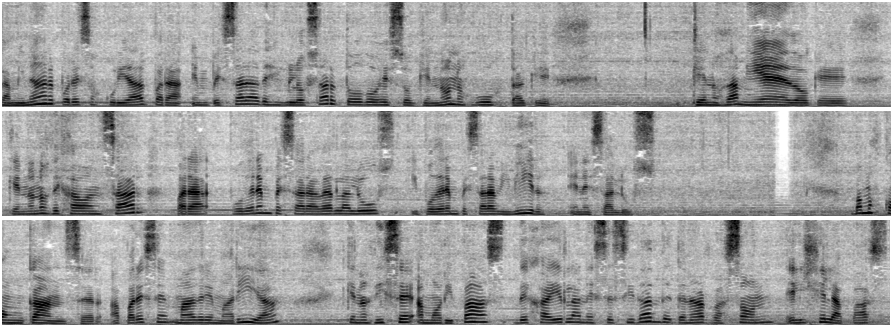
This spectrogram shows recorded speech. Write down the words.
caminar por esa oscuridad para empezar a desglosar todo eso que no nos gusta, que, que nos da miedo, que, que no nos deja avanzar, para poder empezar a ver la luz y poder empezar a vivir en esa luz. Vamos con cáncer. Aparece Madre María que nos dice amor y paz, deja ir la necesidad de tener razón, elige la paz,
